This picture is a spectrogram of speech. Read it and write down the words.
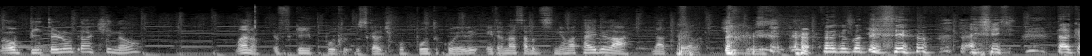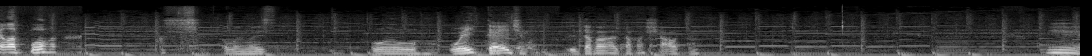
O Peter não tá aqui, não. Mano, eu fiquei puto. Os caras, tipo, puto com ele, entra na sala do cinema, tá ele lá, na tela. Foi o que aconteceu. A gente tá aquela porra. Ô, mano, mas. O. O Eited, mano, ele tava, tava chato? Ih.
